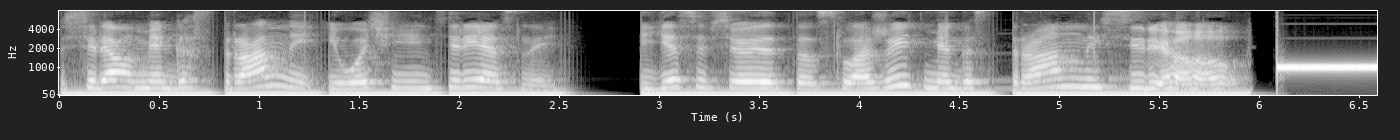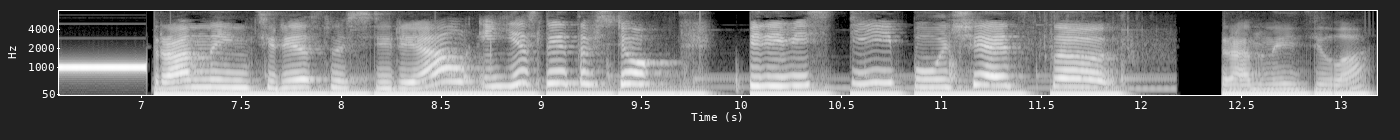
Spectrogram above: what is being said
сериал мега странный и очень интересный. И если все это сложить, мега странный сериал. Странный интересный сериал. И если это все перевести, получается странные дела.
